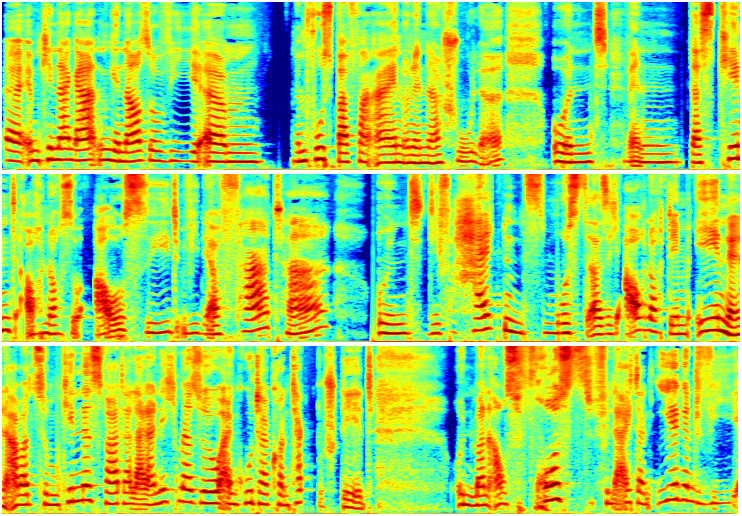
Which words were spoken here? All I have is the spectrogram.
äh, im Kindergarten genauso wie ähm, im Fußballverein und in der Schule. Und wenn das Kind auch noch so aussieht wie der Vater und die Verhaltensmuster sich auch noch dem ähneln, aber zum Kindesvater leider nicht mehr so ein guter Kontakt besteht und man aus Frust vielleicht dann irgendwie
